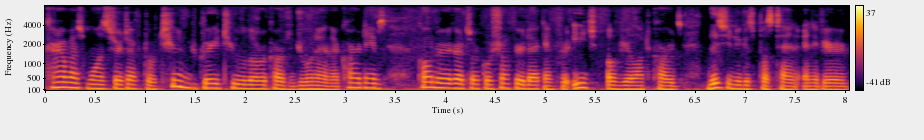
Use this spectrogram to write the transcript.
counterblast search after two grade two lower cards with Knight in their card names, call rear guard circle, shuffle your deck, and for each of your locked cards, this unit gets plus ten. And if you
